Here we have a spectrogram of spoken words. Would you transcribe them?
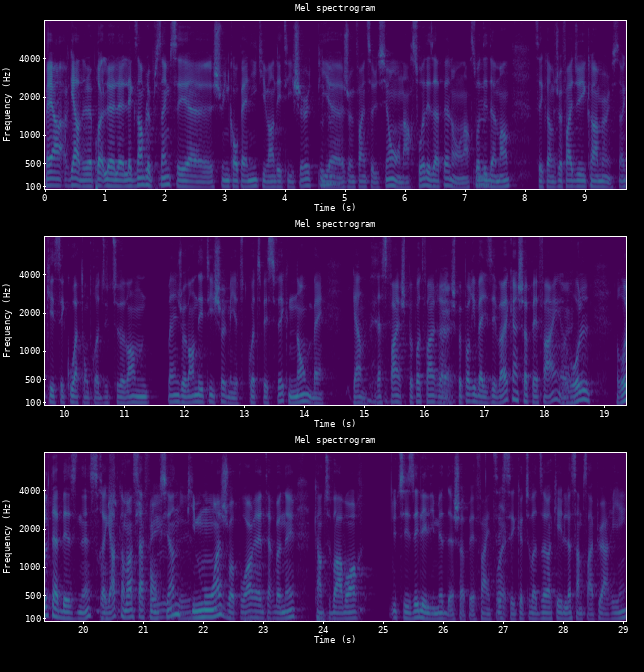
Ben, en- regarde, le pro- le- le- l'exemple le, plus simple, c'est euh, je suis une compagnie qui vend des t-shirts, Mm-hmm. puis euh, je veux me faire une solution. On en reçoit des appels, on en reçoit des demandes. C'est comme je veux faire du e-commerce. OK, c'est quoi ton produit que tu veux vendre? Ben, je veux vendre des t-shirts, mais y a-tu de quoi de spécifique? Non, ben, regarde, laisse faire. Je peux pas te faire, euh, Ouais. je peux pas rivaliser. Va avec un Shopify, roule, roule ta business, regarde comment ça shipping, fonctionne, puis- moi, je vais pouvoir intervenir quand tu vas avoir utilisé les limites de Shopify. Ouais. C'est que tu vas te dire, OK, là, ça me sert plus à rien,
